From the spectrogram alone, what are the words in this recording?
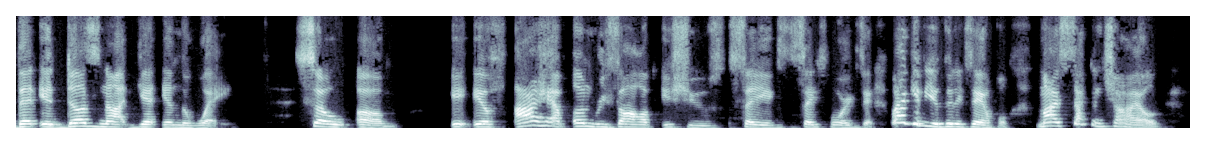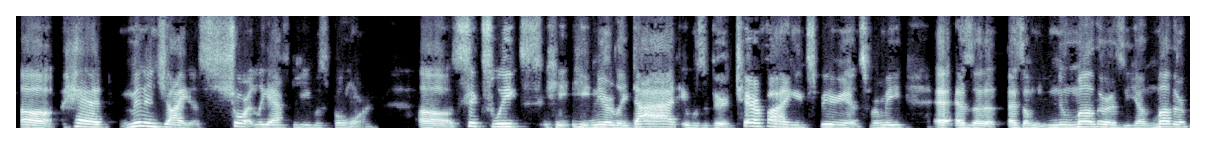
that it does not get in the way. So, um, if I have unresolved issues, say, say for example, well, I'll give you a good example. My second child uh, had meningitis shortly after he was born. Uh, six weeks, he, he nearly died. It was a very terrifying experience for me as a as a new mother, as a young mother.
